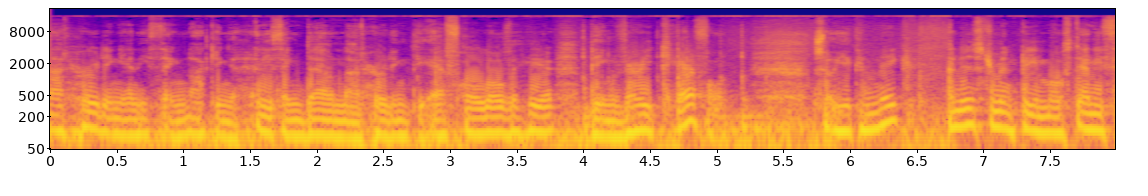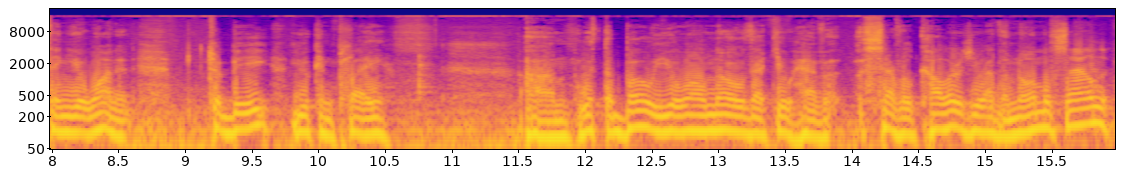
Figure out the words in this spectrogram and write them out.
not hurting anything, knocking anything down, not hurting the F hole over here, being very careful. So you can make an instrument be most anything you want it to be. You can play. Um, with the bow, you all know that you have several colors. You have the normal sound.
